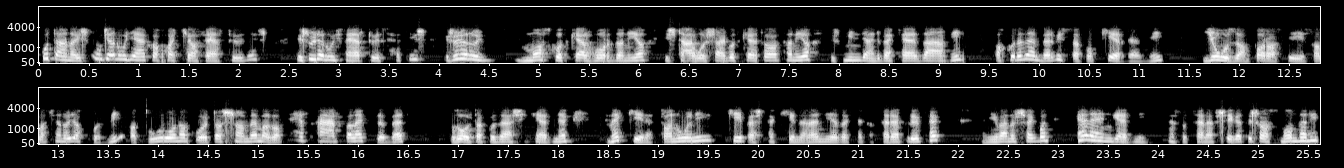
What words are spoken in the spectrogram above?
utána is ugyanúgy elkaphatja a fertőzést, és ugyanúgy fertőzhet is, és ugyanúgy maszkot kell hordania, és távolságot kell tartania, és mindent be kell zárni, akkor az ember vissza fog kérdezni, józan paraszt ész alapján, hogy akkor mi a túrónak oltassam be magam. Ez árt a legtöbbet az oltakozási kedvnek. Meg kéne tanulni, képesnek kéne lenni ezeknek a szereplőknek a nyilvánosságban, elengedni ezt a szelepséget, és azt mondani,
